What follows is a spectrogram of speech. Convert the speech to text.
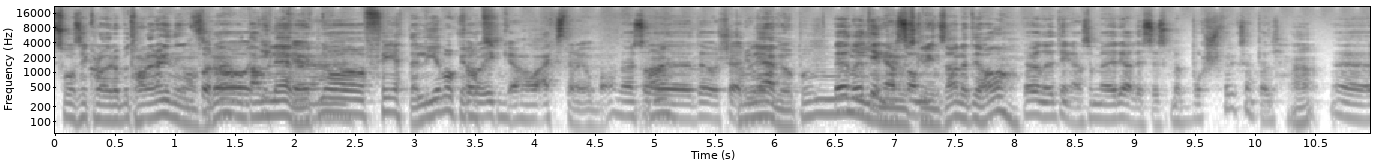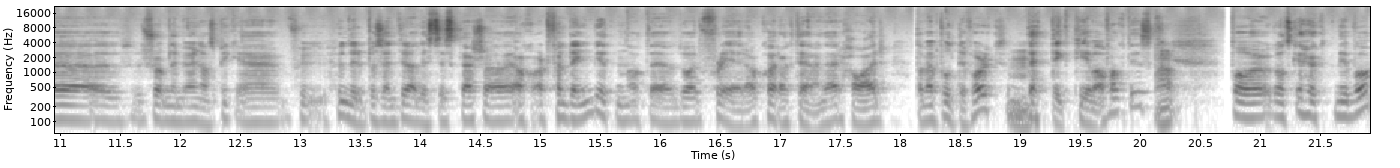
så å si klare å betale regningene sine. De ikke- lever jo ikke noe fete liv, akkurat. For å ikke ha ekstrajobber. Det, er så, Nei. det, det skjer De jo lever jo på minimumsgrensa hele tida. da. Det er jo en av de tingene som er realistisk med Bosch, f.eks. Ja. Eh, selv om det er mye annet som ikke er 100% realistisk der, så er i hvert fall den biten at det, du har flere av karakterene der har De er politifolk, detektiver faktisk, Mm. Ja. på ganske høyt nivå.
